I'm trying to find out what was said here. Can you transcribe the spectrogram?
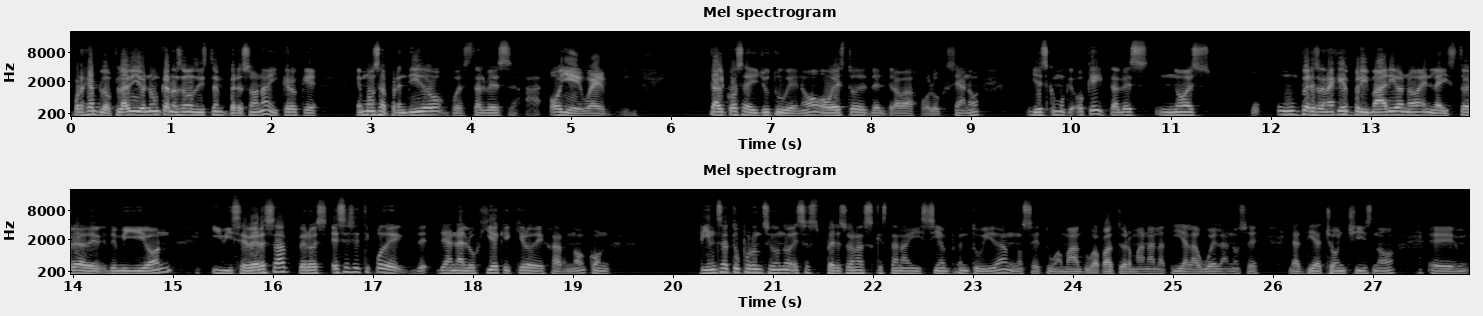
por ejemplo, Flavio y yo nunca nos hemos visto en persona y creo que hemos aprendido, pues tal vez, oye, güey, tal cosa de YouTube, ¿no? O esto del trabajo, o lo que sea, ¿no? Y es como que, ok, tal vez no es un personaje primario, ¿no? En la historia de, mi guion y viceversa, pero es, ese tipo de, de, analogía que quiero dejar, ¿no? Con, piensa tú por un segundo esas personas que están ahí siempre en tu vida, no sé, tu mamá, tu papá, tu hermana, la tía, la abuela, no sé, la tía Chonchis, ¿no? Eh,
